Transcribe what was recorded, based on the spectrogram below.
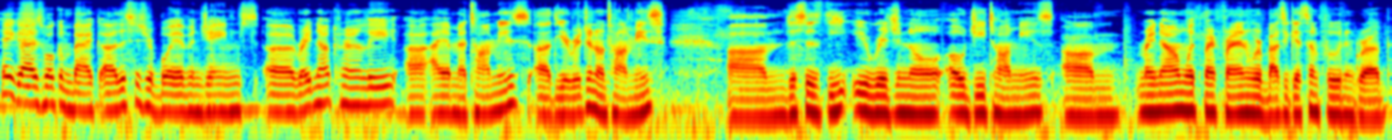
Hey guys, welcome back. Uh, this is your boy Evan James. Uh, right now, currently, uh, I am at Tommy's, uh, the original Tommy's. Um, this is the original OG Tommy's. Um, right now, I'm with my friend. We're about to get some food and grub,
